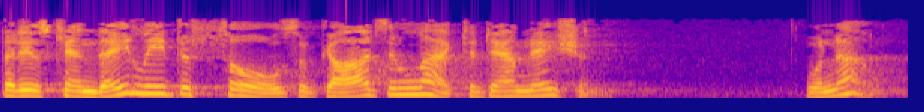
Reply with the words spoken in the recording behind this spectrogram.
That is, can they lead the souls of God's elect to damnation? Well, no.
